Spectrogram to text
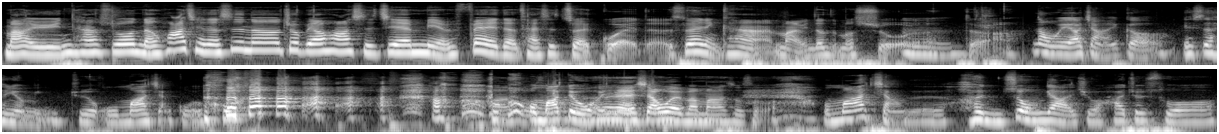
马云他说：“能花钱的事呢，就不要花时间，免费的才是最贵的。”所以你看，马云都这么说了，嗯、对吧、啊？那我也要讲一个，也是很有名，就是我妈讲过的话。好，我妈对我很。小伟妈妈说什么？我妈讲的很重要一句话，她就说：“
